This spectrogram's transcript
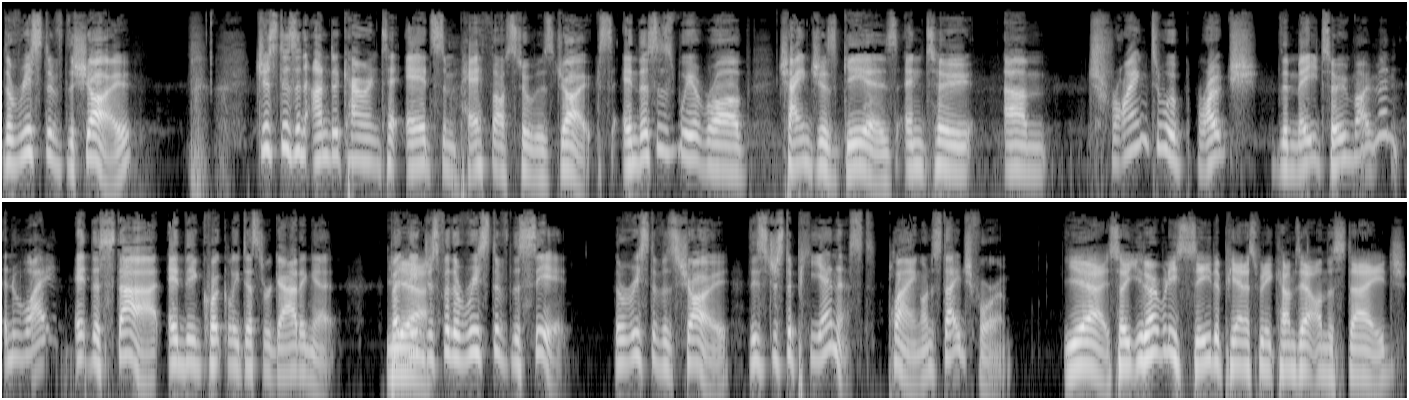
the rest of the show just as an undercurrent to add some pathos to his jokes. And this is where Rob changes gears into um, trying to approach the Me Too moment in a way at the start and then quickly disregarding it. But Yeah. then just for the rest of the set, the rest of his show, there's just a pianist playing on stage for him. Yeah, so you don't really see the pianist when he comes out on the stage.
